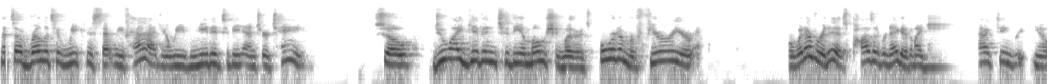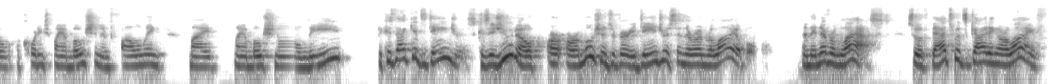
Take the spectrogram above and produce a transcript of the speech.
that's a relative weakness that we've had you know we've needed to be entertained so do i give in to the emotion whether it's boredom or fury or or whatever it is positive or negative am i acting, you know, according to my emotion and following my, my emotional lead? Because that gets dangerous. Because as you know, our, our emotions are very dangerous and they're unreliable and they never last. So if that's what's guiding our life,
